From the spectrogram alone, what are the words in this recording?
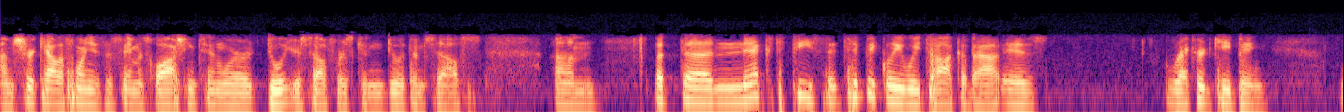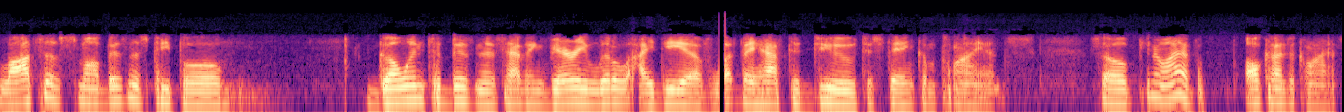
I'm sure California is the same as Washington, where do-it-yourselfers can do it themselves. Um, but the next piece that typically we talk about is record keeping. Lots of small business people go into business having very little idea of what they have to do to stay in compliance. So, you know, I have all kinds of clients,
